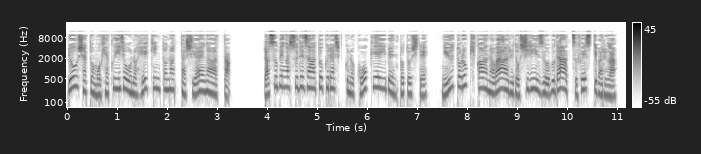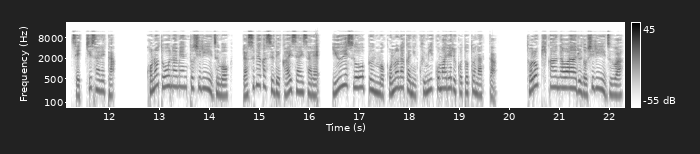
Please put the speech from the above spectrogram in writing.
両者とも100以上の平均となった試合があった。ラスベガスデザートクラシックの後継イベントとしてニュートロピカーナワールドシリーズオブダーツフェスティバルが設置された。このトーナメントシリーズもラスベガスで開催され、US オープンもこの中に組み込まれることとなった。トロピカーナワールドシリーズは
